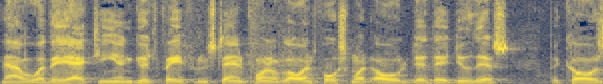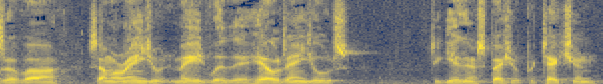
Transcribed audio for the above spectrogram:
Now, were they acting in good faith from the standpoint of law enforcement, or did they do this because of uh, some arrangement made with the Hells Angels to give them special protection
